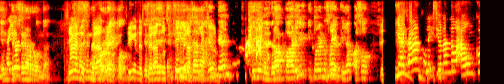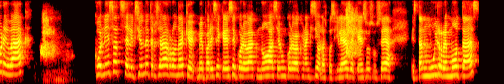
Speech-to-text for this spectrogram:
en tercera ronda. Siguen, ah, esperando, correcto. siguen esperando. Este, sí, o sea, la gente sigue en el draft party y todavía no sabe que ya pasó. Y acaban seleccionando a un coreback con esa selección de tercera ronda que me parece que ese coreback no va a ser un coreback franquicia las posibilidades de que eso suceda están muy remotas,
